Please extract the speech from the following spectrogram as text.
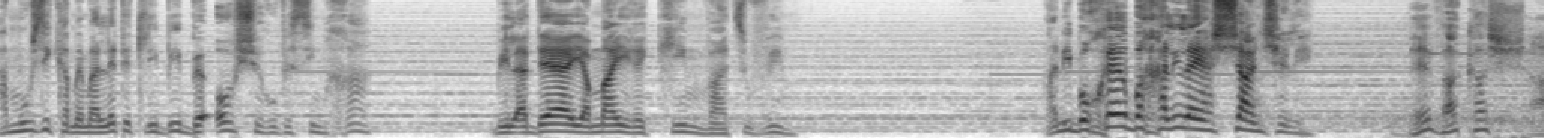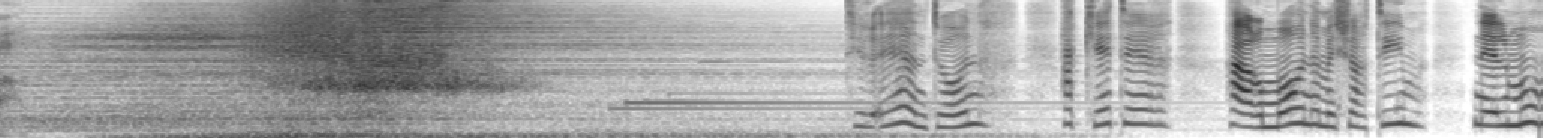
המוזיקה ממלאת את ליבי באושר ובשמחה. בלעדיה ימיי ריקים ועצובים. אני בוחר בחליל הישן שלי. בבקשה. תראה, אנטון, הכתר, הארמון, המשרתים, נעלמו.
